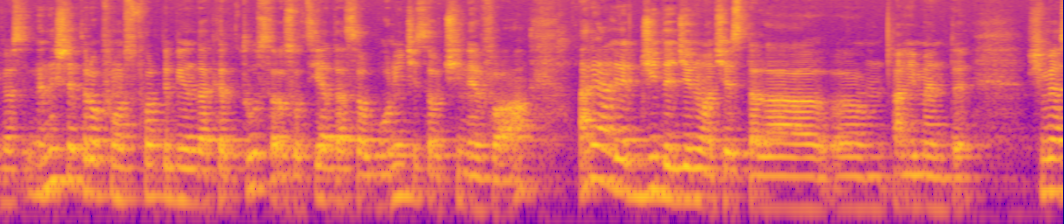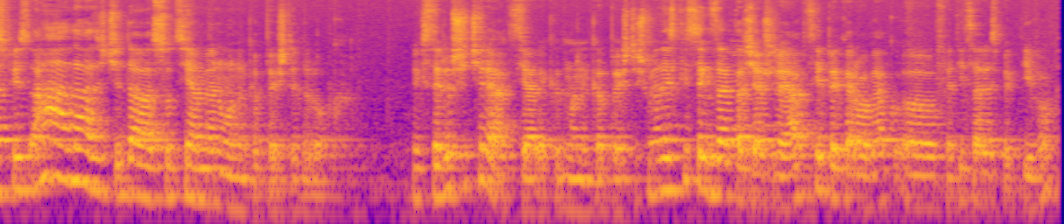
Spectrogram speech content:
Adică gândește-te, rog frumos, foarte bine dacă tu sau soția ta sau bunicii sau cineva are alergii de genul acesta la uh, alimente. Și mi-a spus, a, da, zice, da, soția mea nu mănâncă pește deloc exterior și ce reacție are când mănâncă pește. Și mi-a descris exact aceeași reacție pe care o avea uh, fetița respectivă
